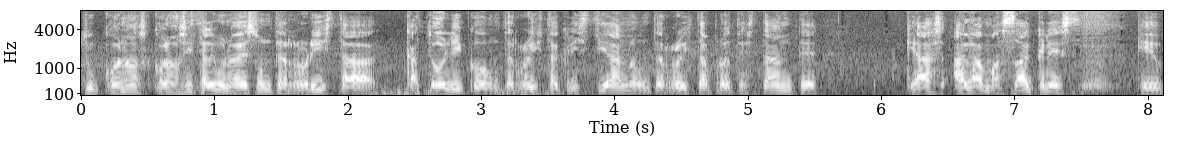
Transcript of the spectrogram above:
tú cono- conociste alguna vez un terrorista católico, un terrorista cristiano, un terrorista protestante que ha- haga masacres, que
